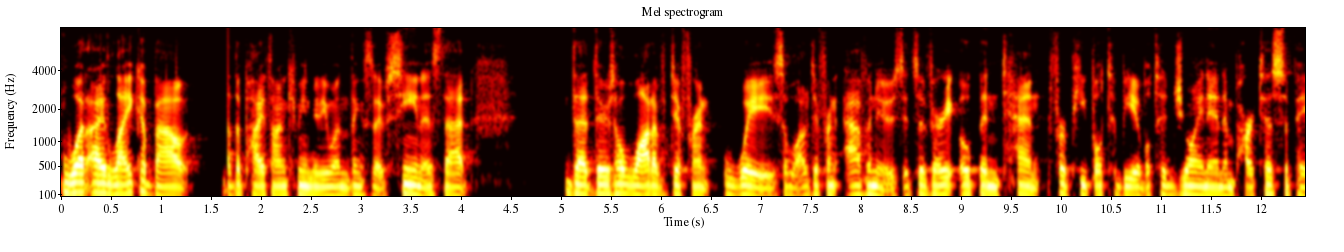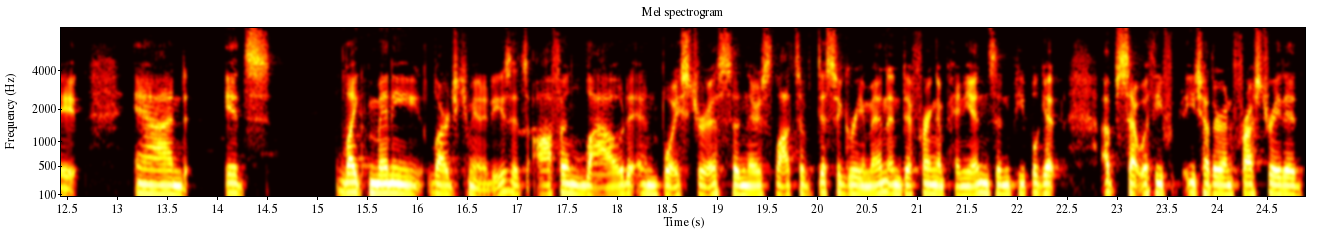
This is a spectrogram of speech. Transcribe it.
what i like about the python community one of the things that i've seen is that that there's a lot of different ways, a lot of different avenues. It's a very open tent for people to be able to join in and participate. And it's like many large communities, it's often loud and boisterous, and there's lots of disagreement and differing opinions, and people get upset with each other and frustrated,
